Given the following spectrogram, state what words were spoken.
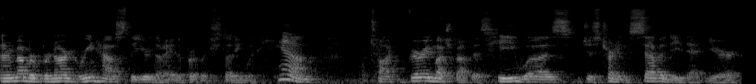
and I remember Bernard Greenhouse, the year that I had the privilege of studying with him, talked very much about this. He was just turning 70 that year,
